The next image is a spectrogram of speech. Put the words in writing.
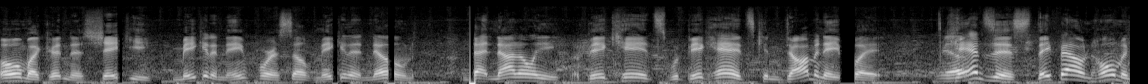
oh my goodness, Shaky making a name for herself, making it known that not only big kids with big heads can dominate, but yeah. Kansas, they found home in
